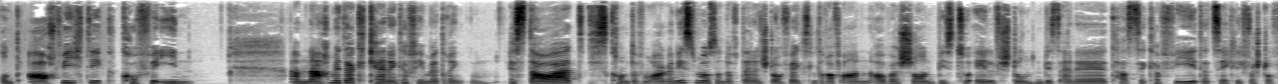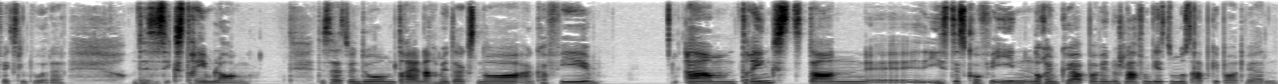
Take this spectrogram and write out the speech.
und auch wichtig, Koffein. Am Nachmittag keinen Kaffee mehr trinken. Es dauert, es kommt auf den Organismus und auf deinen Stoffwechsel drauf an, aber schon bis zu elf Stunden, bis eine Tasse Kaffee tatsächlich verstoffwechselt wurde. Und das ist extrem lang. Das heißt, wenn du um drei nachmittags noch einen Kaffee ähm, trinkst, dann äh, ist das Koffein noch im Körper, wenn du schlafen gehst und muss abgebaut werden.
